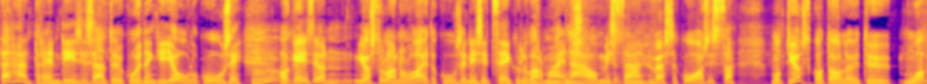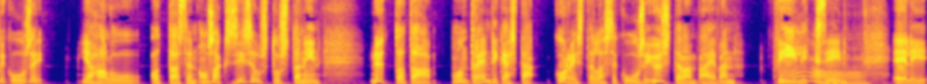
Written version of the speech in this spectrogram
tähän trendiin sisältyy kuitenkin joulukuusi. Mm. Okei, se on, jos sulla on ollut aitokuusi, niin sit se ei kyllä varmaan enää ole missään hyvässä kuosissa. Mutta jos kotoa löytyy muovikuusi ja haluaa ottaa sen osaksi sisustusta, niin nyt tota, on trendikästä koristella se kuusi ystävänpäivän fiiliksiin. Oh. Eli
